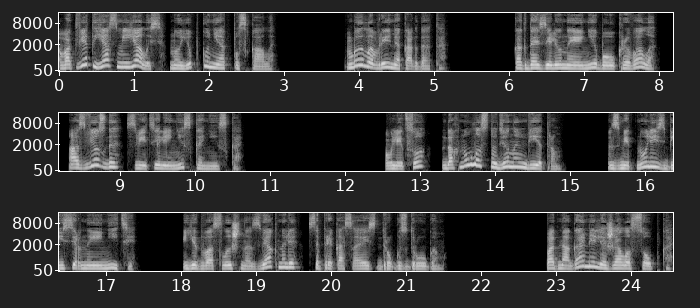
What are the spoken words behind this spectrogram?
В ответ я смеялась, но юбку не отпускала. Было время когда-то, когда зеленое небо укрывало, а звезды светили низко-низко. В лицо дохнуло студеным ветром, взметнулись бисерные нити, едва слышно звякнули, соприкасаясь друг с другом. Под ногами лежала сопка.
